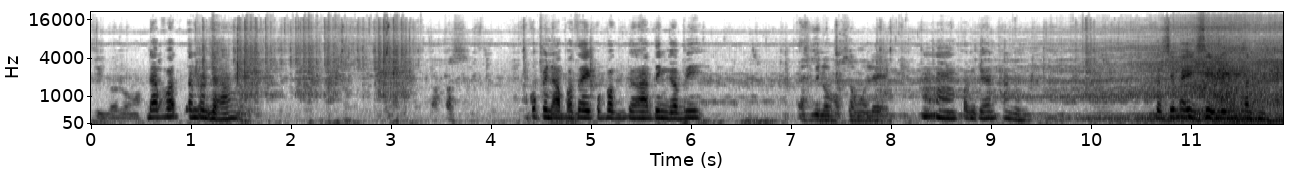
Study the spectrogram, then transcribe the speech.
Siguro. Dapat ano lang, Lakas. ako pinapatay ko pag ating gabi. Tapos binubuksan muli. Mm, pag yan, ano. Kasi may ceiling pa naman.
